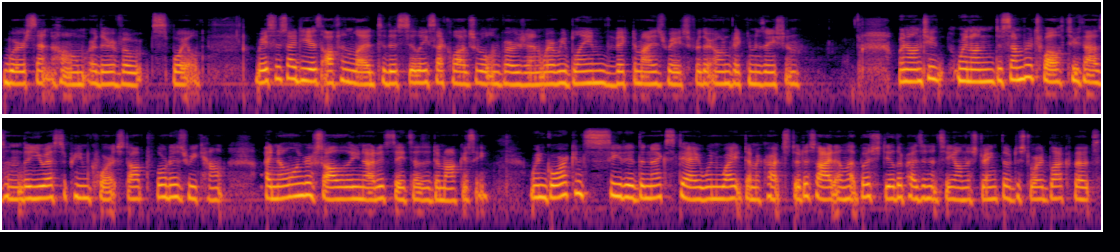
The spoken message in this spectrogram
were sent home or their votes spoiled. Racist ideas often led to this silly psychological inversion where we blame the victimized race for their own victimization. When on, to, when on December 12, 2000, the U.S. Supreme Court stopped Florida's recount, I no longer saw the United States as a democracy. When Gore conceded the next day, when white Democrats stood aside and let Bush steal the presidency on the strength of destroyed black votes,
